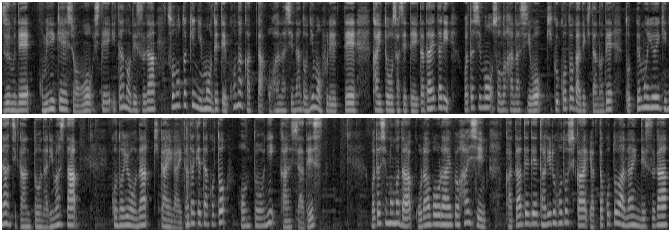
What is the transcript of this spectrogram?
Zoom でコミュニケーションをしていたのですがその時にも出てこなかったお話などにも触れて回答させていただいたり私もその話を聞くことができたのでとっても有意義な時間となりました。このような機会がいただけたこと本当に感謝です。私もまだコラボライブ配信片手で足りるほどしかやったことはないんですが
